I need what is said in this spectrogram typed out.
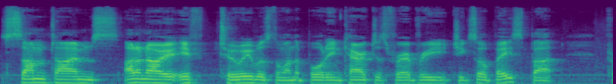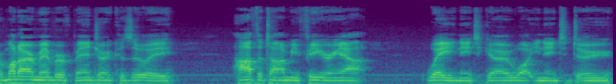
sometimes I don't know if Tooie was the one that brought in characters for every jigsaw piece, but from what I remember of Banjo Kazooie, half the time you're figuring out where you need to go, what you need to do.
